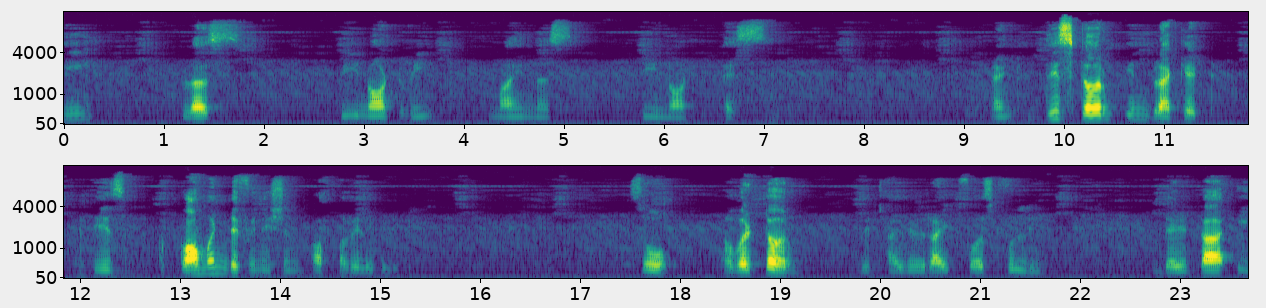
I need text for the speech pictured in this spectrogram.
E plus P naught V minus T naught S and this term in bracket is a common definition of availability. So, our term which I will write first fully delta E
